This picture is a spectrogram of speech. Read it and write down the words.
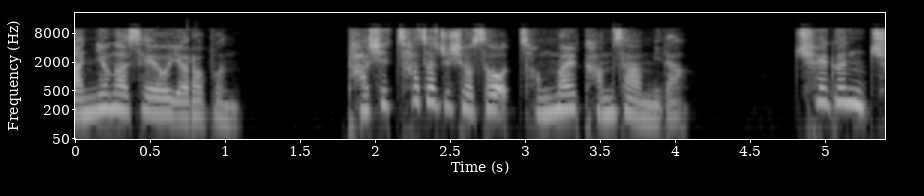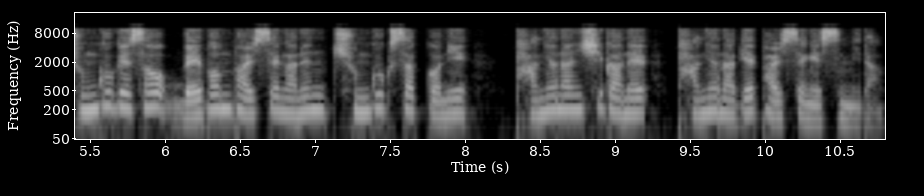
안녕하세요, 여러분. 다시 찾아주셔서 정말 감사합니다. 최근 중국에서 매번 발생하는 중국 사건이 당연한 시간에 당연하게 발생했습니다.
